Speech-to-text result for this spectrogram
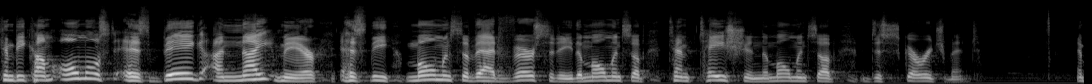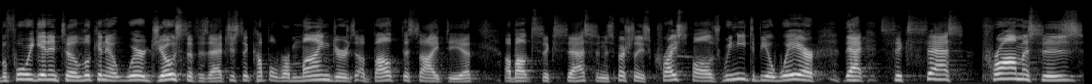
can become almost as big a nightmare as the moments of adversity, the moments of temptation, the moments of discouragement. And before we get into looking at where Joseph is at, just a couple reminders about this idea about success, and especially as Christ follows, we need to be aware that success promises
